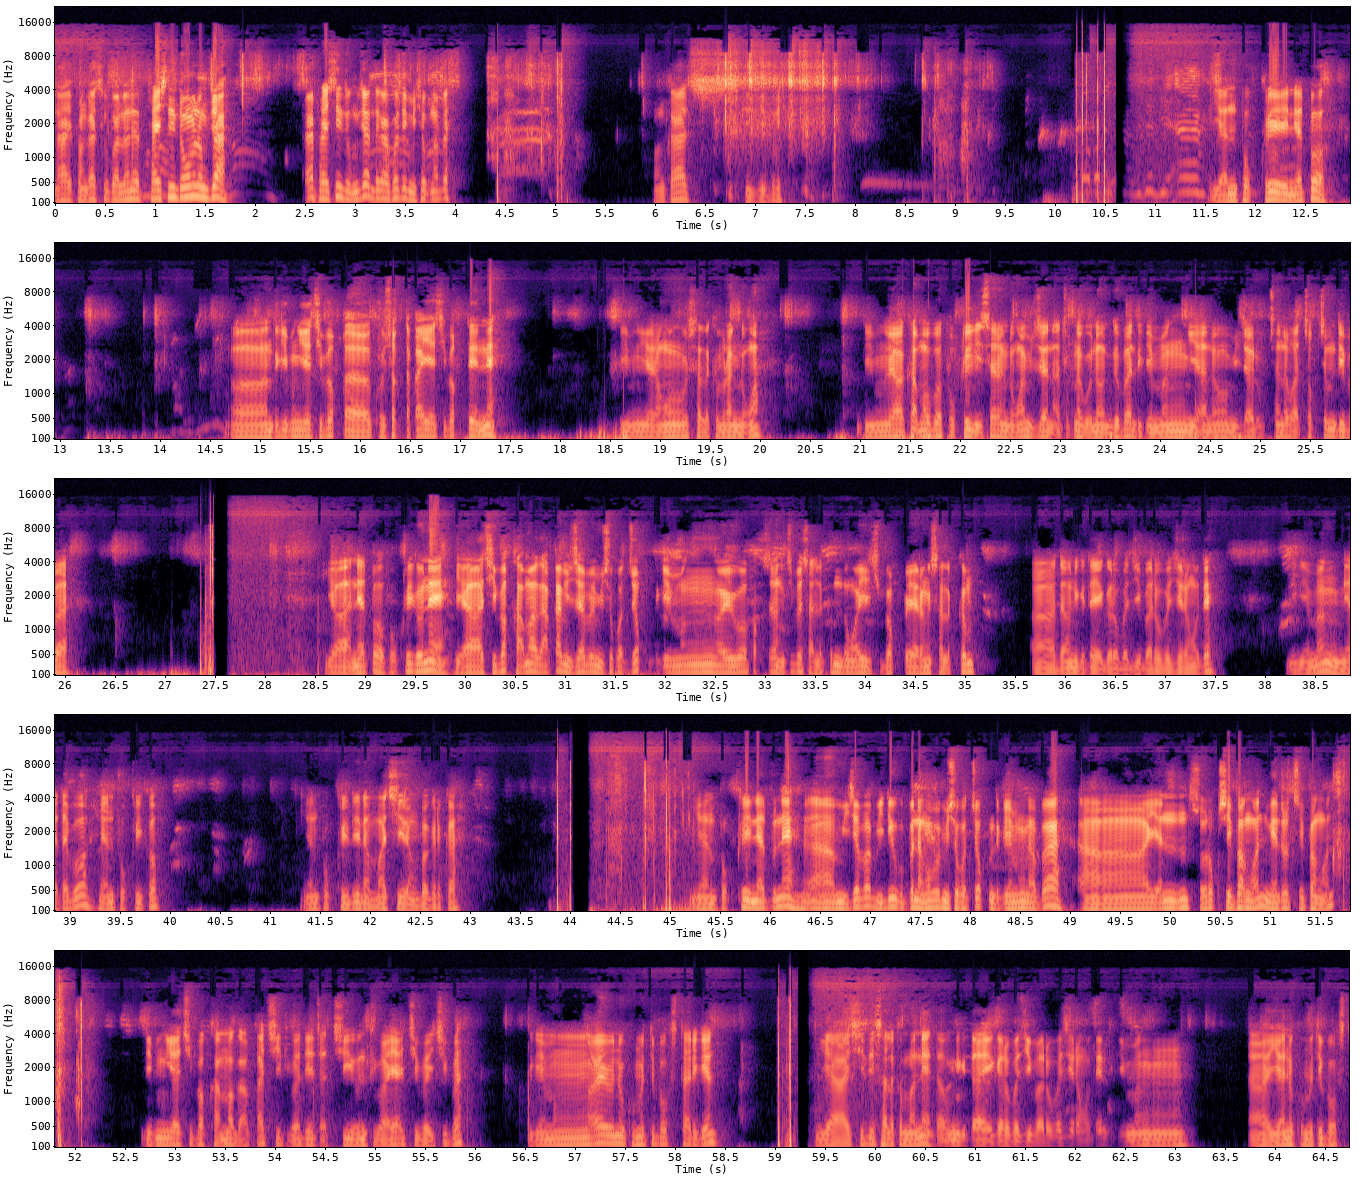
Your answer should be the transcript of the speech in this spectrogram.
Nai pangkas ku galon price ni donga nungja. Eh price ni dongja daga ko de Yan pokri niat po. Uh, untuk ibang ya sibak uh, kusak takay ya sibak din eh. Ibang ya rango sa lakamrang donga. Ibang ya kak mau ba pokri isa rang donga mija natuk na gunon gaban dik ibang ya ano mija rup chanda wat chok chum diba. Ya niat po pokri ko ne ya sibak kama gaka mija ba misuk wat jok dik ibang aywa paksang siba salakam donga ya sibak payarang salakam. Uh, daun kita ya garo baji baru baji rang ote. Dik ibang niat ay po yan pokri ko. Yan pokri din amma cirang bagar ka. Yan pokri niat pun eh ah, mija ba video ko pa nango pa misok chok ndike mong na ba ah, yan sorok sibangon main road sibangon dim ya chiba kama ga ka chi tiba de jachi un tiba ya chiba chiba ndike mong ay uno kumati box ya sidi sala kamane tahu ni kita 11 baji baru baji rang uten ndike mong ah, yan kumati box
